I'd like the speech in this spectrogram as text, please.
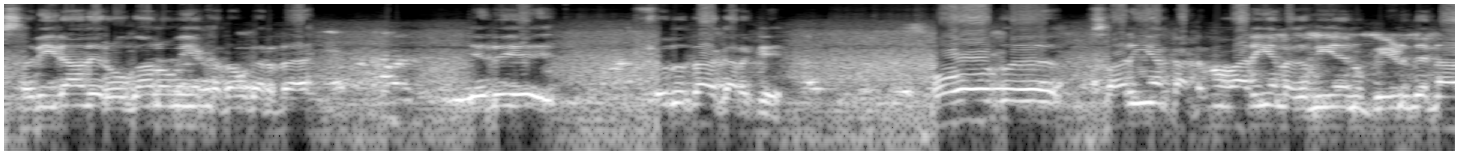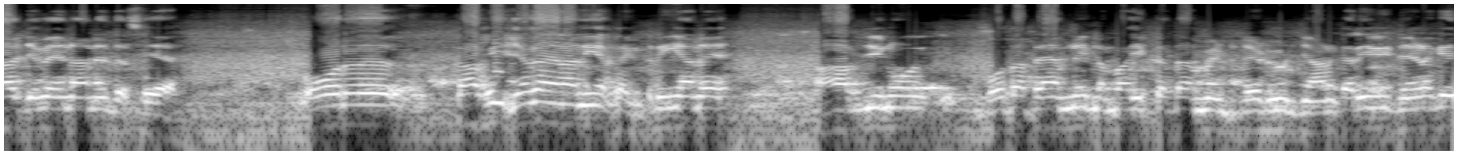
ਸਰੀਰਾਂ ਦੇ ਰੋਗਾਂ ਨੂੰ ਵੀ ਇਹ ਖਤਮ ਕਰਦਾ ਹੈ, ਇਹਦੇ ਸ਼ੁੱਧਤਾ ਕਰਕੇ। ਬਹੁਤ ਸਾਰੀਆਂ ਘੱਟ ਬਿਮਾਰੀਆਂ ਲੱਗਦੀਆਂ ਇਹਨੂੰ ਪੀਣ ਦੇ ਨਾਲ, ਜਿਵੇਂ ਇਹਨਾਂ ਨੇ ਦੱਸਿਆ। ਔਰ ਕਾਫੀ ਜਗ੍ਹਾ ਇਹਨਾਂ ਦੀਆਂ ਫੈਕਟਰੀਆਂ ਨੇ। ਆਪ ਜੀ ਨੂੰ ਬਹੁਤਾ ਟਾਈਮ ਨਹੀਂ, ਲੰਬਾ ਇੱਕ ਅੱਧਾ ਮਿੰਟ, ਡੇਢ ਮਿੰਟ ਜਾਣਕਾਰੀ ਵੀ ਦੇਣਗੇ।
